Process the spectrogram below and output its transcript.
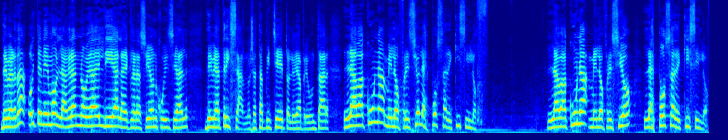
De verdad, hoy tenemos la gran novedad del día, la declaración judicial de Beatriz Sarlo. Ya está Pichetto, le voy a preguntar. La vacuna me la ofreció la esposa de Kisilov. La vacuna me la ofreció la esposa de Kisilov.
